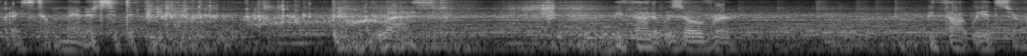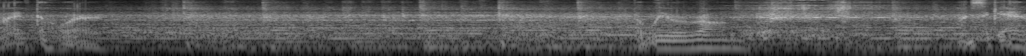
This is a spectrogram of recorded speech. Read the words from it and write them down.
but I still managed to defeat him. At last, we thought it was over. We thought we had survived the horror. But we were wrong. Once again,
